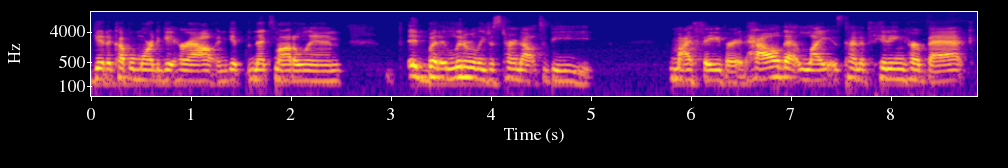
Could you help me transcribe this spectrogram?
get a couple more to get her out and get the next model in. It, but it literally just turned out to be my favorite. How that light is kind of hitting her back,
